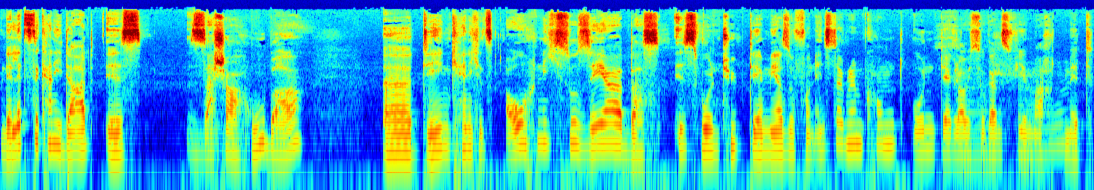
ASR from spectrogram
Und der letzte Kandidat ist Sascha Huber. Äh, den kenne ich jetzt auch nicht so sehr. Das ist wohl ein Typ, der mehr so von Instagram kommt und der, glaube ich, so ganz viel macht mit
